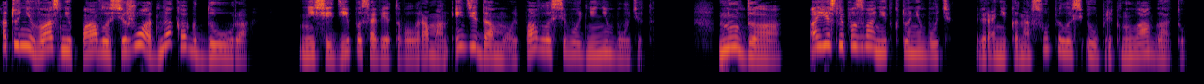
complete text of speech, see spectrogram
А то ни вас, ни Павла, сижу одна как дура». «Не сиди», — посоветовал Роман, — «иди домой, Павла сегодня не будет». «Ну да, а если позвонит кто-нибудь?» Вероника насупилась и упрекнула Агату.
